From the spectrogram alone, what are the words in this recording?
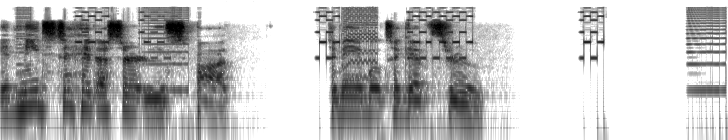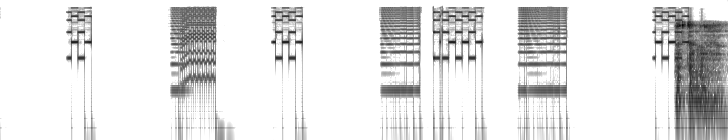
it needs to hit a certain spot to be able to get through.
